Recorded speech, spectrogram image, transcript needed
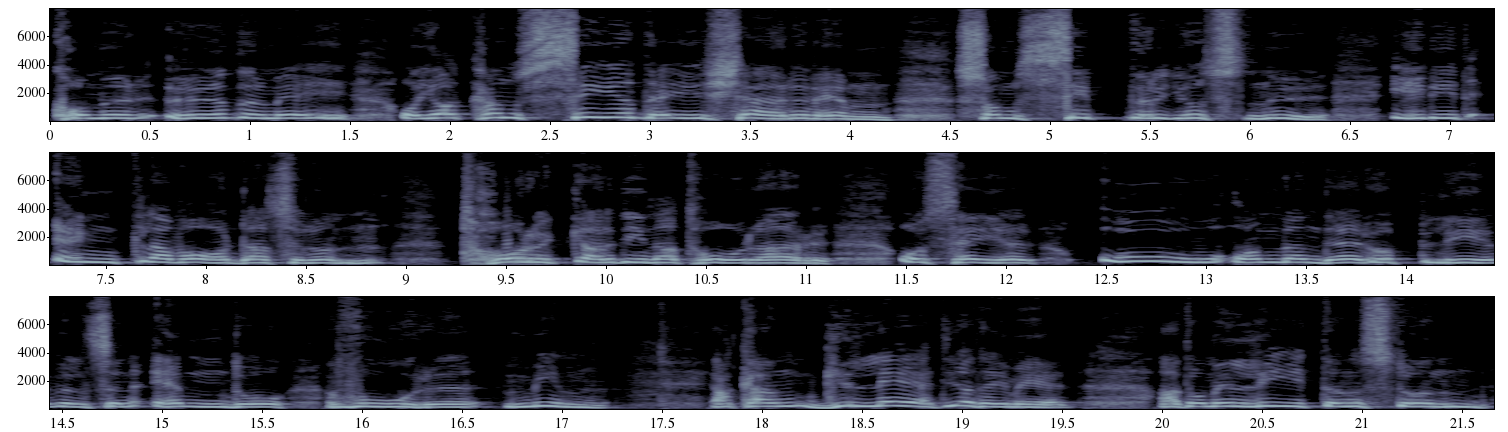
kommer över mig. Och jag kan se dig, käre vän, som sitter just nu i ditt enkla vardagsrum torkar dina tårar och säger Oh, om den där upplevelsen ändå vore min. Jag kan glädja dig med att om en liten stund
